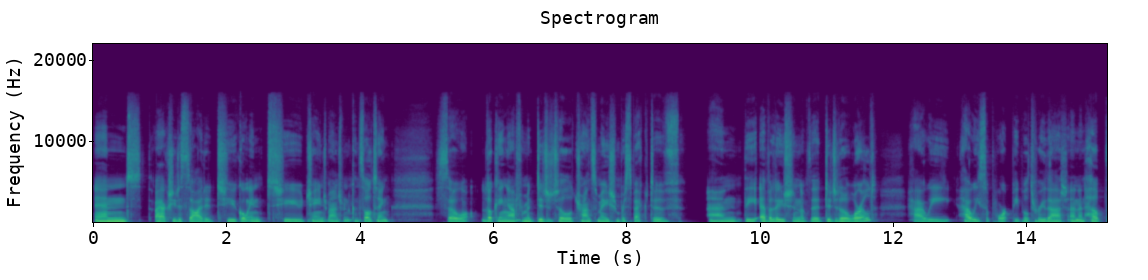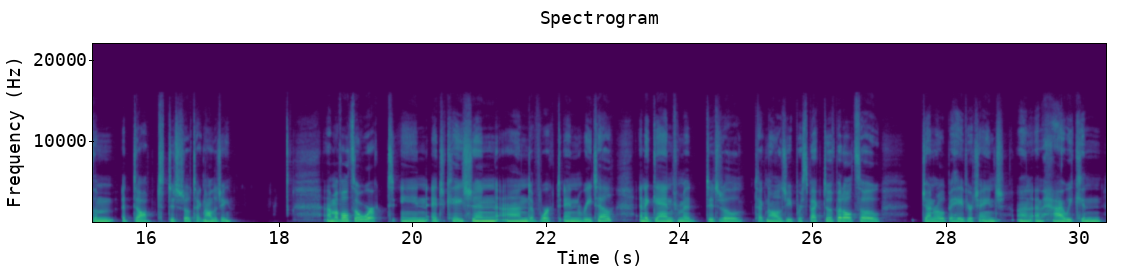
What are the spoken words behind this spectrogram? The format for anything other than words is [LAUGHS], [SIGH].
and I actually decided to go into change management consulting. So, looking at from a digital transformation perspective and the evolution of the digital world, how we how we support people through that and, and help them adopt digital technology. Um, I've also worked in education and I've worked in retail, and again from a digital technology perspective, but also general behavior change and, and how we can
